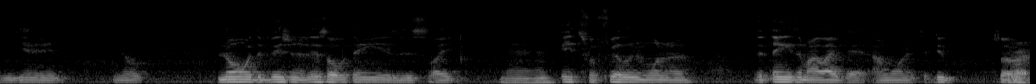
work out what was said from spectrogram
the beginning. And, you know, knowing what the vision of this whole thing is is like hmm it's fulfilling one of the things in my life that I wanted to do. So, Right.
